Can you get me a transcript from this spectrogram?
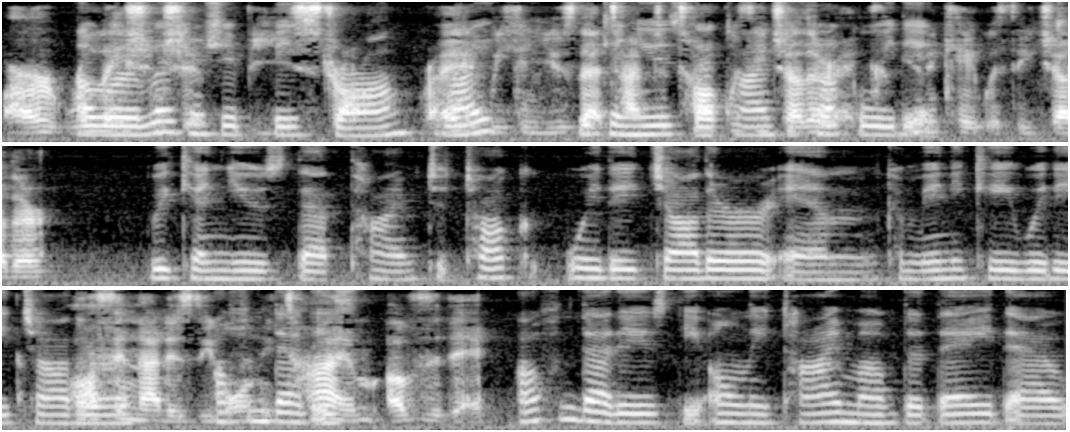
Our relationship, be strong, right? right? We can use We that can time use to talk with each other and communicate with each other. We can use that time to talk with each other and communicate with each other. Often that is the Often only that is- time of the day Often that is the only time of the day that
